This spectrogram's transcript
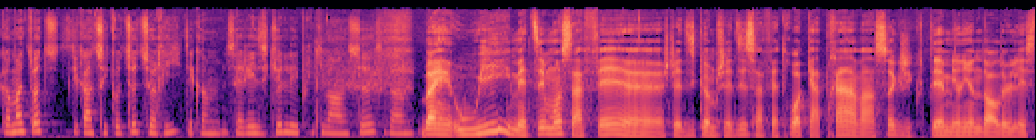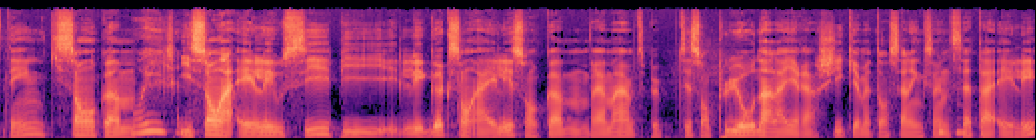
Comment toi, tu, quand tu écoutes ça, tu ris? C'est comme, c'est ridicule les prix qui vendent ça? Comme... Ben oui, mais tu sais, moi, ça fait, euh, je te dis, comme je te dis, ça fait 3-4 ans avant ça que j'écoutais Million Dollar Listing, qui sont comme, oui, ils sont à LA aussi, puis les gars qui sont à LA sont comme vraiment un petit peu, tu sais, sont plus haut dans la hiérarchie que, mettons, Selling Sunset mm-hmm. à LA.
